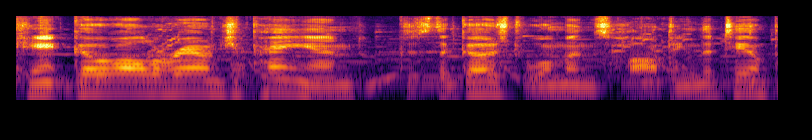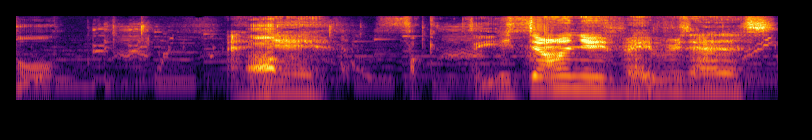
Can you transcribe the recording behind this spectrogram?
Can't go all around Japan, because the ghost woman's haunting the temple. And Oh, fucking he's thief. throwing newspapers at us.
